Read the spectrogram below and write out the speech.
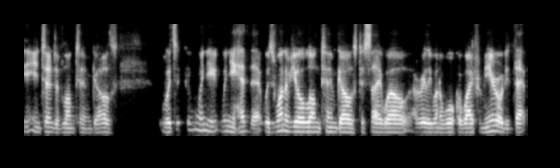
in terms of long-term goals, was when you when you had that was one of your long-term goals to say, well, I really want to walk away from here, or did that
